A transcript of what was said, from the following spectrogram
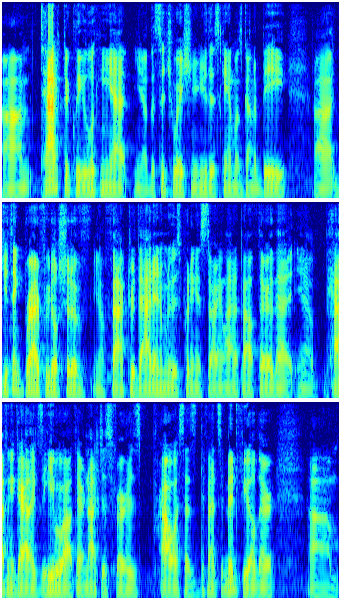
Um, tactically, looking at you know the situation you knew this game was going to be, uh, do you think Brad Friedel should have you know factored that in when he was putting his starting lineup out there? That you know having a guy like Zahibo out there, not just for his prowess as a defensive midfielder, um,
